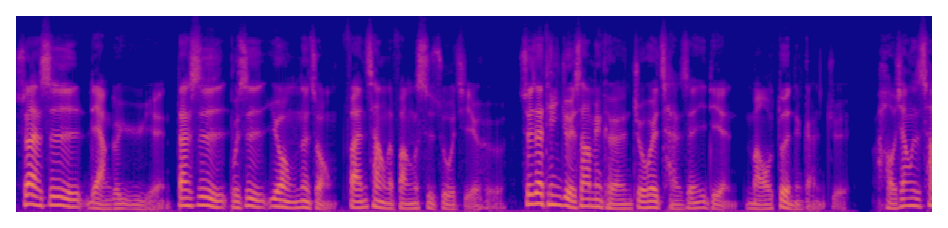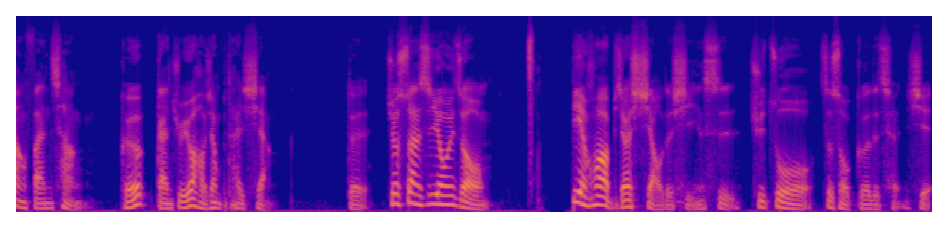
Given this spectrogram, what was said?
虽然是两个语言，但是不是用那种翻唱的方式做结合，所以在听觉上面可能就会产生一点矛盾的感觉，好像是唱翻唱，可感觉又好像不太像。对，就算是用一种变化比较小的形式去做这首歌的呈现。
